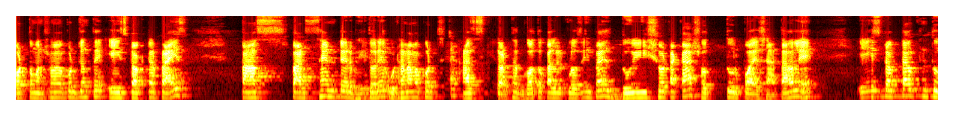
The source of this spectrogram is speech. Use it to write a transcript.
বর্তমান সময় পর্যন্ত এই স্টকটার প্রাইস পাঁচ পার্সেন্টের ভিতরে উঠানামা করছে। আজকে অর্থাৎ গতকালের ক্লোজিং প্রাইস দুইশো টাকা সত্তর পয়সা। তাহলে এই স্টকটাও কিন্তু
